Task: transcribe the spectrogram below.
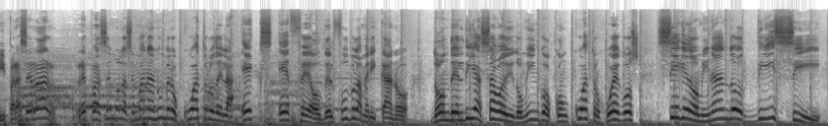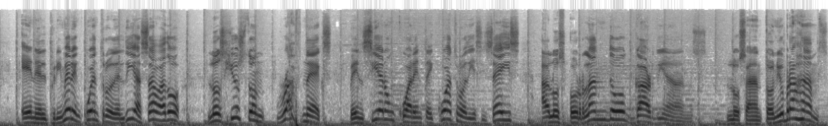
Y para cerrar, repasemos la semana número 4 de la XFL del fútbol americano, donde el día sábado y domingo con cuatro juegos sigue dominando DC. En el primer encuentro del día sábado, los Houston Roughnecks vencieron 44 a 16 a los Orlando Guardians. Los San Antonio Brahams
